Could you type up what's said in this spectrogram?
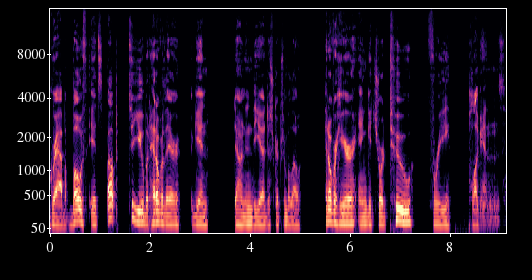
grab both. It's up to you, but head over there again, down in the uh, description below. Head over here and get your two free plugins.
